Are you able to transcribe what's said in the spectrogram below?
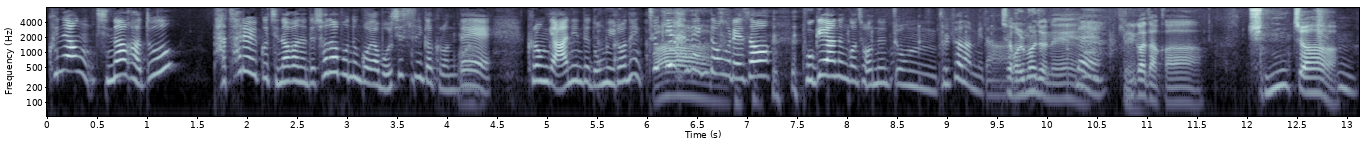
그냥 지나가도 다 차려입고 지나가는데 쳐다보는 거야 멋있으니까 그런데 그런 게 아닌데 너무 이런 행- 특이한 행동을 해서 보게 하는 건 저는 좀 불편합니다. 제가 얼마 전에 네. 길 가다가 진짜 음.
